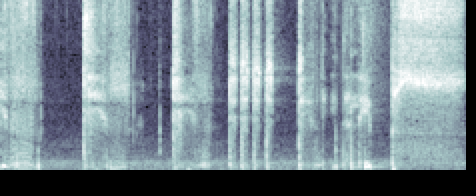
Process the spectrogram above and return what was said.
tief, tief, tief, tief, in the lips,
